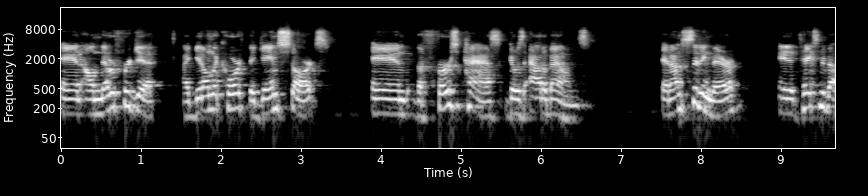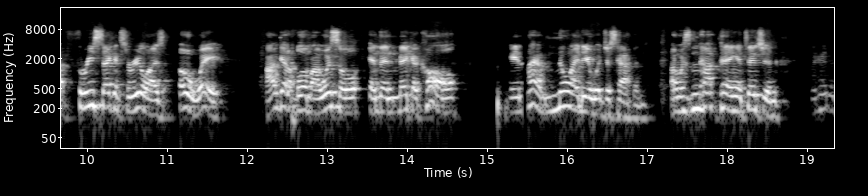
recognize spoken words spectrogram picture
And I'll never forget I get on the court, the game starts, and the first pass goes out of bounds. And I'm sitting there, and it takes me about three seconds to realize, oh, wait, I've got to blow my whistle and then make a call. And I have no idea what just happened. I was not paying attention. I had to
